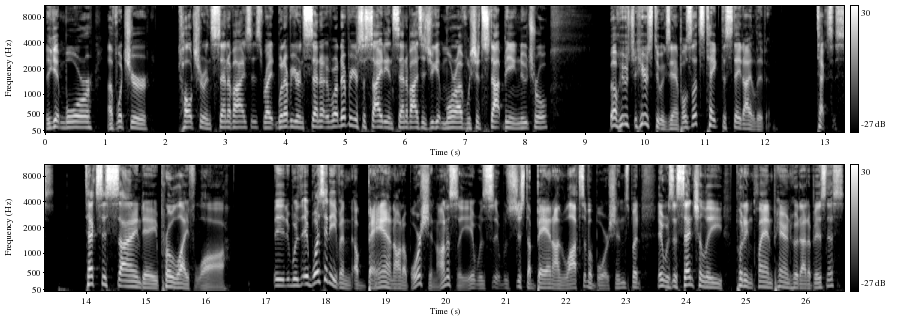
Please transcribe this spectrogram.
You get more of what your culture incentivizes, right? Whatever your incentive, whatever your society incentivizes, you get more of. We should stop being neutral. Well, here's here's two examples. Let's take the state I live in, Texas. Texas signed a pro-life law. It was it wasn't even a ban on abortion, honestly. It was it was just a ban on lots of abortions, but it was essentially putting Planned Parenthood out of business.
